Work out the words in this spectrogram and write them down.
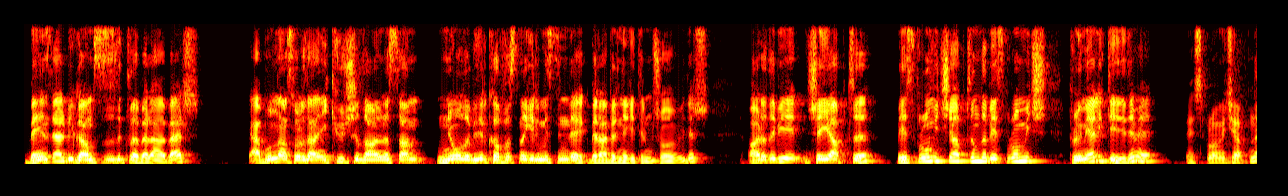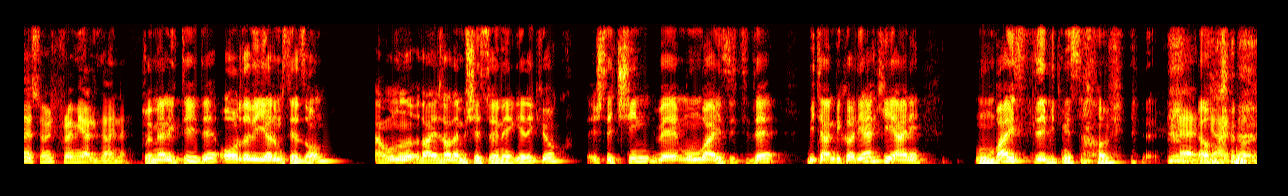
benzer bir gamsızlıkla beraber ya bundan sonra zaten 2-3 yıl daha oynasam ne olabilir kafasına girmesini de beraberine getirmiş olabilir. Arada bir şey yaptı. West Bromwich yaptığında West Bromwich Premier Lig'deydi değil mi? West Bromwich yaptığında West Bromwich Premier Lig'de aynen. Premier Lig'deydi. Orada bir yarım sezon. Yani ona dair zaten bir şey söylemeye gerek yok. İşte Çin ve Mumbai City'de biten bir kariyer ki yani Mumbai City'de bitmesi abi. Evet Ya o- yani doğru.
